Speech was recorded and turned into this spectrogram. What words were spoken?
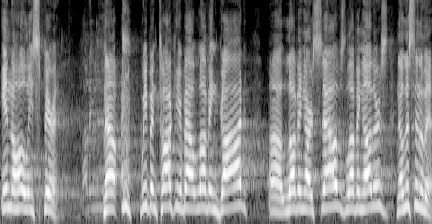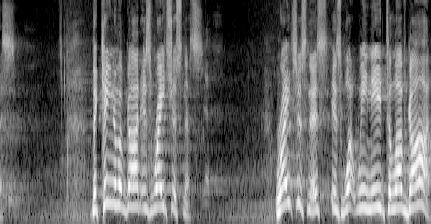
in the Holy Spirit. Now, we've been talking about loving God, uh, loving ourselves, loving others. Now, listen to this. The kingdom of God is righteousness. Righteousness is what we need to love God.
